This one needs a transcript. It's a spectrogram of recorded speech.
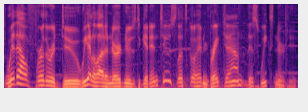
Without further ado, we got a lot of nerd news to get into, so let's go ahead and break down this week's nerd news.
